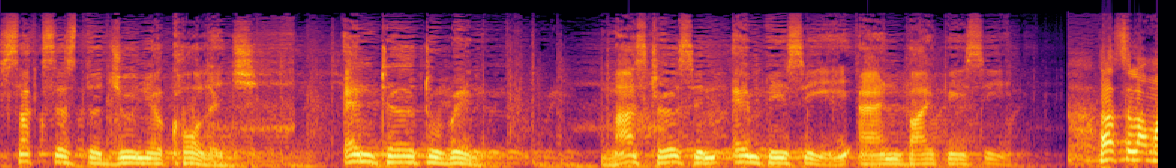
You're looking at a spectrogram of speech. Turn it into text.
Success the Junior College. Enter to win. Masters in MPC and BIPC. असलम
